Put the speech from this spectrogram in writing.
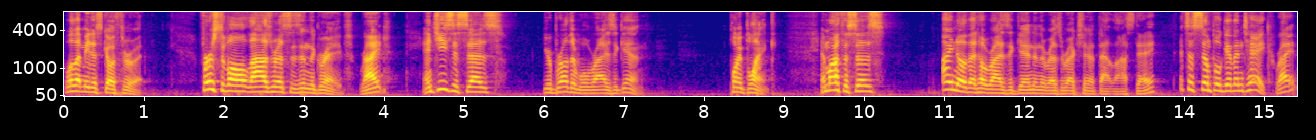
well, let me just go through it. First of all, Lazarus is in the grave, right? And Jesus says, Your brother will rise again. Point blank. And Martha says, I know that he'll rise again in the resurrection at that last day. It's a simple give and take, right?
